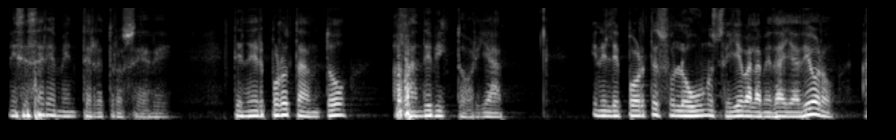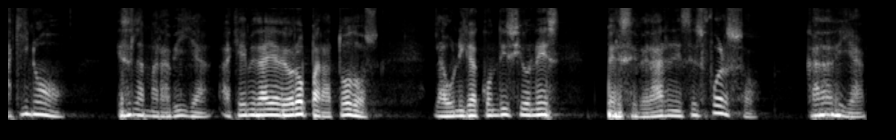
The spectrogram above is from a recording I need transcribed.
necesariamente retrocede. Tener, por lo tanto, afán de victoria. En el deporte solo uno se lleva la medalla de oro. Aquí no. Esa es la maravilla. Aquí hay medalla de oro para todos. La única condición es perseverar en ese esfuerzo cada día.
